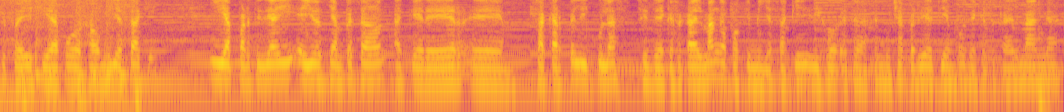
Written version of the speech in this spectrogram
que fue dirigida por Hayao Miyazaki y a partir de ahí ellos ya empezaron a querer eh, sacar películas sin tener que sacar el manga porque Miyazaki dijo va a ser mucha pérdida de tiempo tiene que sacar el manga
